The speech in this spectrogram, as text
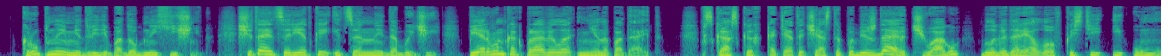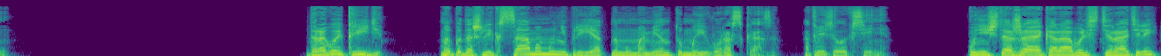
— крупный медведеподобный хищник, считается редкой и ценной добычей, первым, как правило, не нападает. В сказках котята часто побеждают чвагу благодаря ловкости и уму. «Дорогой Криди, мы подошли к самому неприятному моменту моего рассказа», — ответила Ксения. «Уничтожая корабль стирателей,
